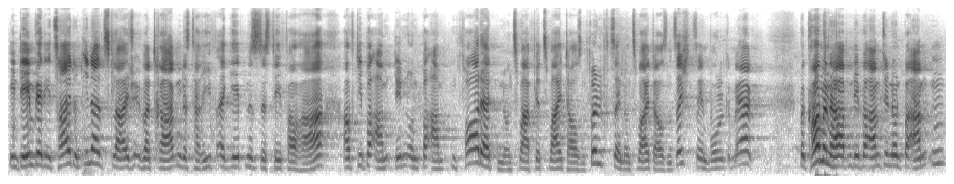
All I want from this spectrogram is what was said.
in dem wir die zeit- und inhaltsgleiche Übertragung des Tarifergebnisses des TVH auf die Beamtinnen und Beamten forderten, und zwar für 2015 und 2016 wohlgemerkt. Bekommen haben die Beamtinnen und Beamten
